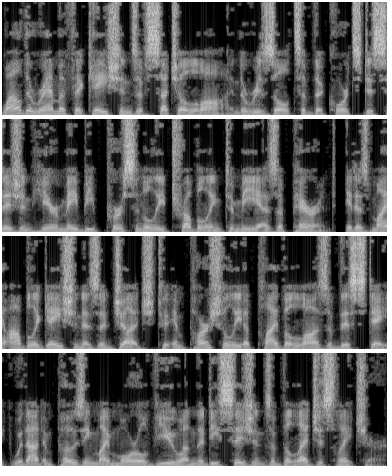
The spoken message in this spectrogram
while the ramifications of such a law and the results of the court's decision here may be personally troubling to me as a parent, it is my obligation as a judge to impartially apply the laws of this state without imposing my moral view on the decisions of the legislature."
